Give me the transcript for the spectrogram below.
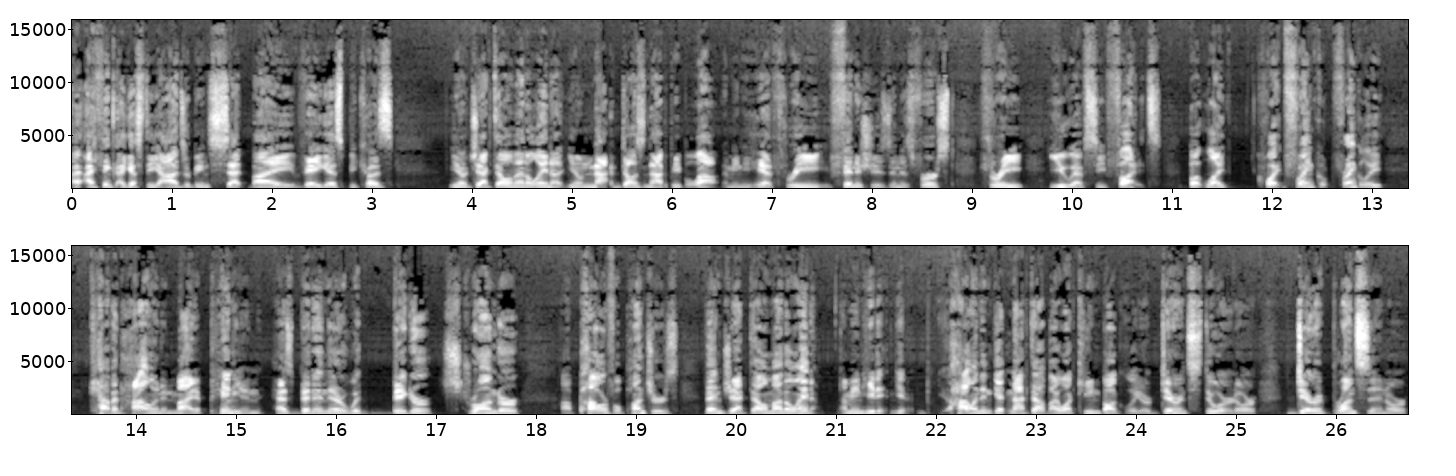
I, I, think. I guess the odds are being set by Vegas because you know Jack Della Maddalena, you know, not, does knock people out. I mean, he had three finishes in his first three UFC fights. But like, quite frank, frankly, Kevin Holland, in my opinion, has been in there with bigger, stronger, uh, powerful punchers than Jack Della Maddalena. I mean, he didn't, you know, Holland didn't get knocked out by Joaquin Buckley or Darren Stewart or Derek Brunson or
